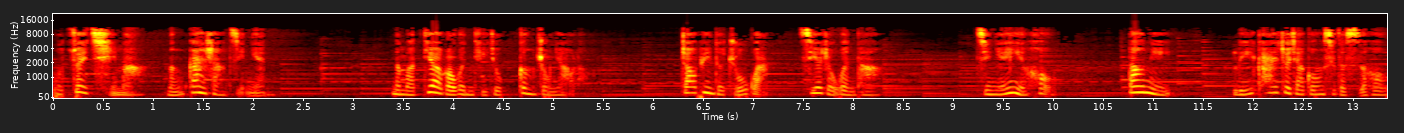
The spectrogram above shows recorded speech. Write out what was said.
我最起码能干上几年。那么第二个问题就更重要了。招聘的主管接着问他：几年以后，当你离开这家公司的时候，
